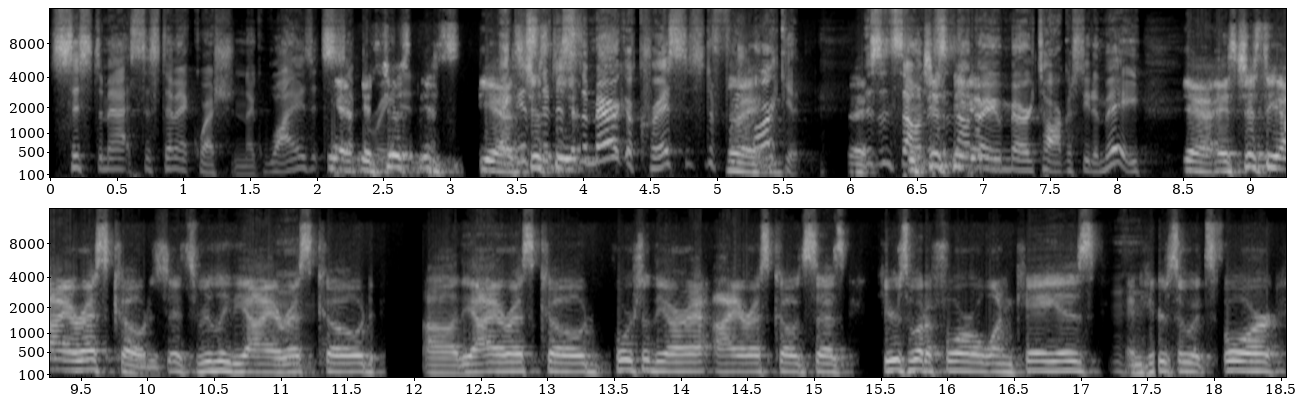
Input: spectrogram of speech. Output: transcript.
systematic systemic question. Like, why is it separated? Yeah, it's just, it's, yeah, like, it's this, just this the, is America, Chris. This is the free right. market. Right. This doesn't sound. This is not very meritocracy to me. Yeah, it's just the IRS code. It's, it's really the IRS code. Uh, the IRS code portion of the IRS code says here's what a 401k is, mm-hmm. and here's who it's for.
